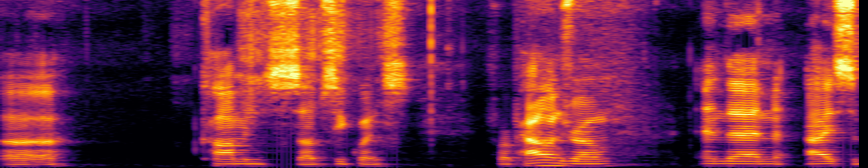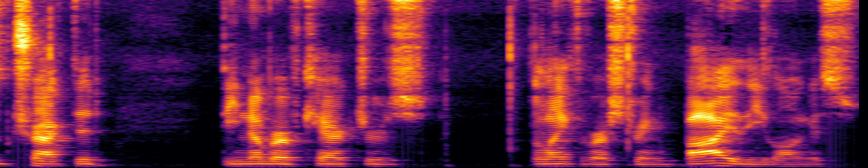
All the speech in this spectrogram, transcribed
uh, common subsequence for palindrome. And then I subtracted the number of characters, the length of our string, by the longest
